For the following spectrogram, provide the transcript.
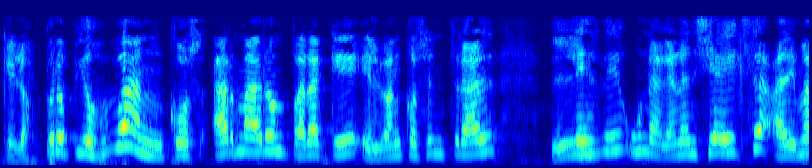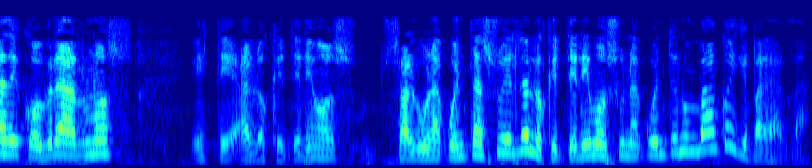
que los propios bancos armaron para que el Banco Central les dé una ganancia extra, además de cobrarnos este, a los que tenemos, salvo una cuenta sueldo, los que tenemos una cuenta en un banco hay que pagarla.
